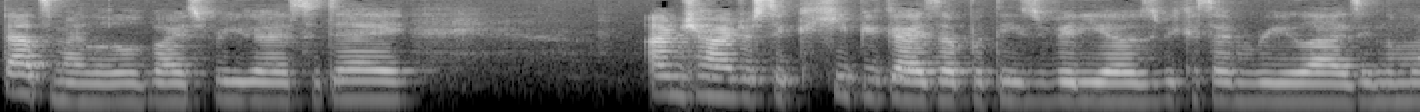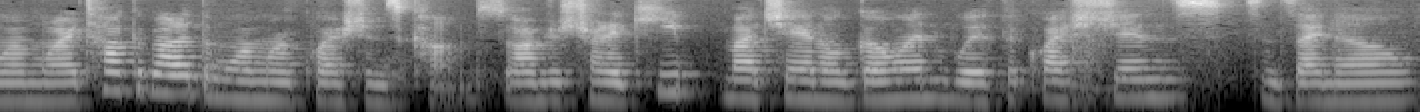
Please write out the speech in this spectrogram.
that's my little advice for you guys today. I'm trying just to keep you guys up with these videos because I'm realizing the more and more I talk about it, the more and more questions come. So I'm just trying to keep my channel going with the questions since I know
